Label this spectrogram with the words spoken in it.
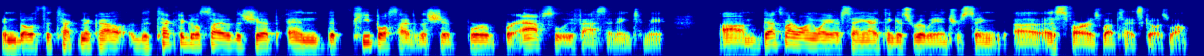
in both the technical the technical side of the ship and the people side of the ship were were absolutely fascinating to me. Um, that's my long way of saying I think it's really interesting uh, as far as websites go as well.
